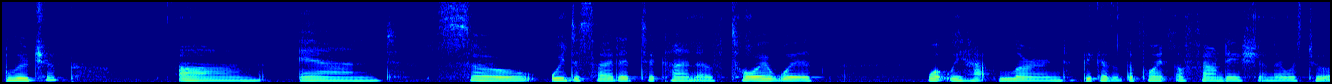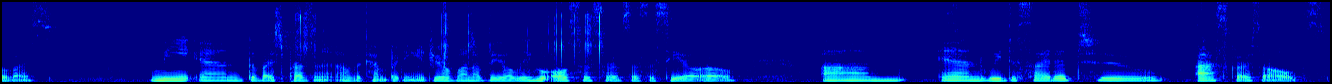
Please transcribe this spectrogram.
blue chip. Um, and so we decided to kind of toy with what we had learned because at the point of foundation there was two of us me and the vice president of the company giovanna violi who also serves as the coo um, and we decided to ask ourselves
